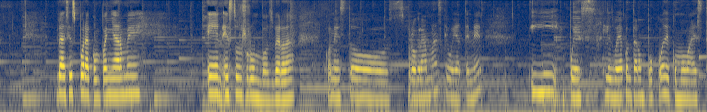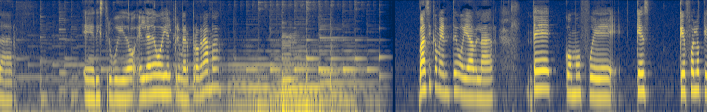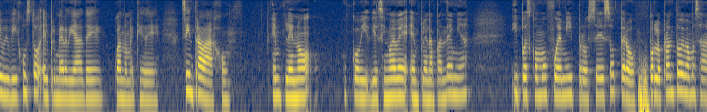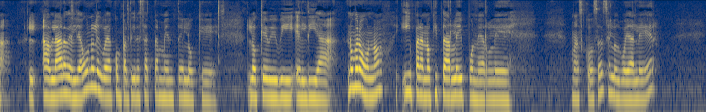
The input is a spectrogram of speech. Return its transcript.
gracias por acompañarme en estos rumbos, ¿verdad? Con estos programas que voy a tener. Y pues les voy a contar un poco de cómo va a estar eh, distribuido el día de hoy el primer programa. Básicamente voy a hablar de cómo fue, qué es qué fue lo que viví justo el primer día de cuando me quedé sin trabajo, en pleno COVID-19, en plena pandemia, y pues cómo fue mi proceso, pero por lo pronto hoy vamos a hablar del día uno, les voy a compartir exactamente lo que, lo que viví el día número uno, y para no quitarle y ponerle más cosas, se los voy a leer.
